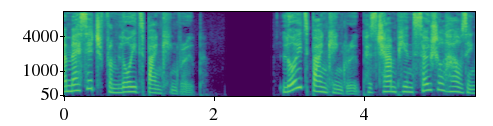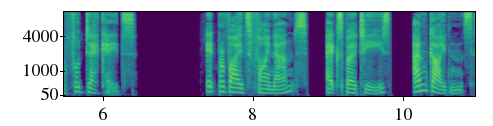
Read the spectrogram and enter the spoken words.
A message from Lloyds Banking Group. Lloyds Banking Group has championed social housing for decades. It provides finance, expertise, and guidance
